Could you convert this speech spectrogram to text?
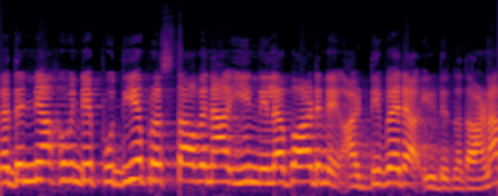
നെതന്യാഹുവിന്റെ പുതിയ പ്രസ്താവന ഈ നിലപാടിന് അടിവര ഇടുന്നതാണ്.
